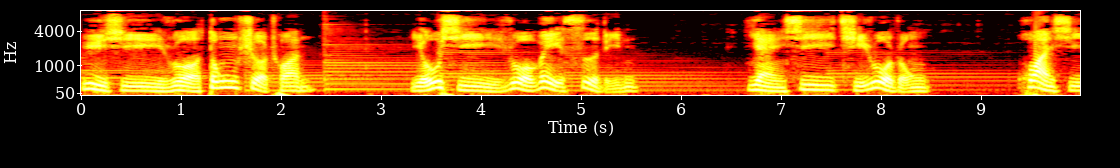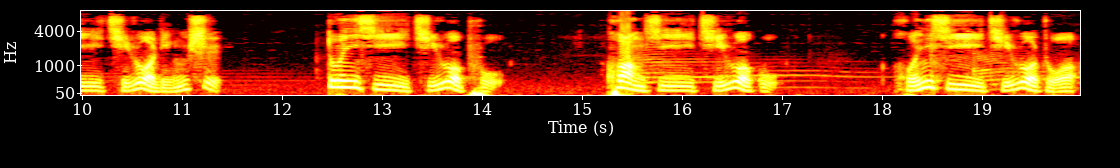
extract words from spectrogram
玉兮若东涉川，游兮若渭四邻。偃兮其若容，涣兮其若灵视。敦兮其若朴，旷兮其若谷。浑兮其若浊，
